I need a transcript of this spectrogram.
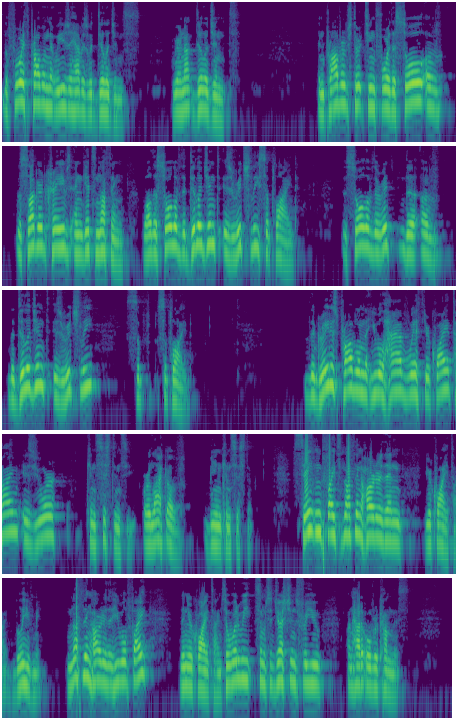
The fourth problem that we usually have is with diligence. We are not diligent. In Proverbs 13:4, the soul of the sluggard craves and gets nothing, while the soul of the diligent is richly supplied. The soul of the, rich, the, of the diligent is richly su- supplied the greatest problem that you will have with your quiet time is your consistency or lack of being consistent. Satan fights nothing harder than your quiet time. Believe me. Nothing harder that he will fight than your quiet time. So what do we, some suggestions for you on how to overcome this?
